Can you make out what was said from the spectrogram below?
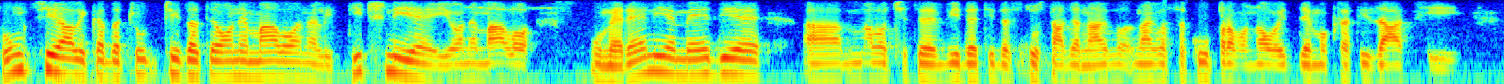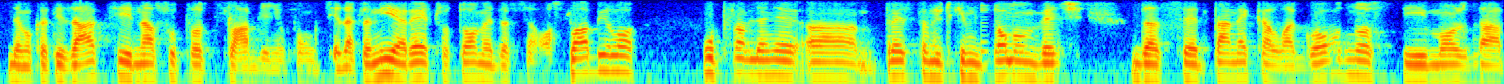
funkciji, ali kada ču, čitate one malo analitičnije i one malo umerenije medije, a, malo ćete videti da se tu stavlja naglasak upravo na ovoj demokratizaciji demokratizaciji nasuprot slabljenju funkcije. Dakle, nije reč o tome da se oslabilo upravljanje a, predstavničkim domom, već da se ta neka lagodnost i možda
